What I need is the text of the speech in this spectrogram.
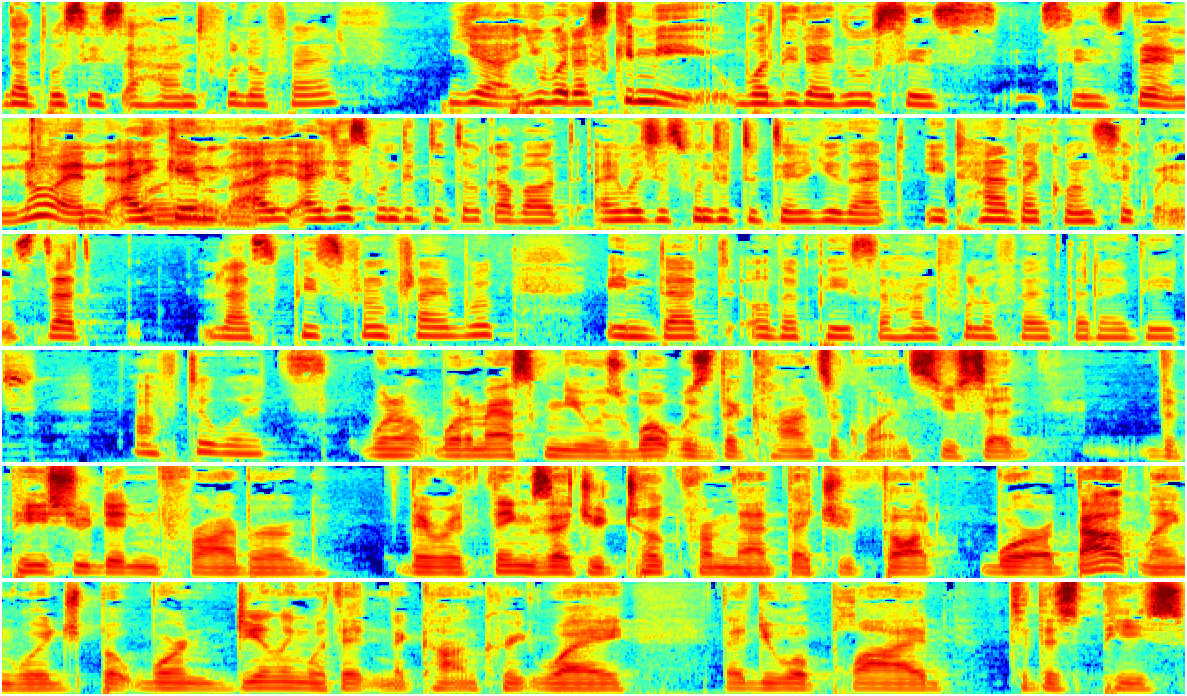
that was just a handful of earth. Yeah, you were asking me what did I do since since then? No, and I Oh, yeah, came. yeah. I, I just wanted to talk about. I was just wanted to tell you that it had a consequence. That last piece from Freiburg, in that other piece, a handful of earth that I did afterwards. What, what I'm asking you is what was the consequence? You said the piece you did in Freiburg, there were things that you took from that that you thought were about language, but weren't dealing with it in a concrete way that you applied to this piece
